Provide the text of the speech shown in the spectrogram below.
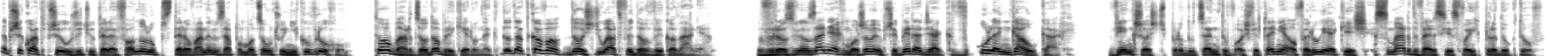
np. przy użyciu telefonu lub sterowanym za pomocą czujników ruchu. To bardzo dobry kierunek, dodatkowo dość łatwy do wykonania. W rozwiązaniach możemy przebierać jak w ulęgałkach. Większość producentów oświetlenia oferuje jakieś smart wersje swoich produktów.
